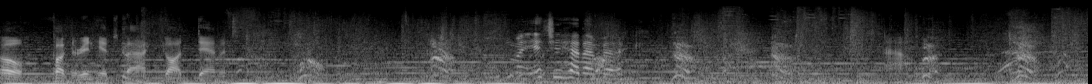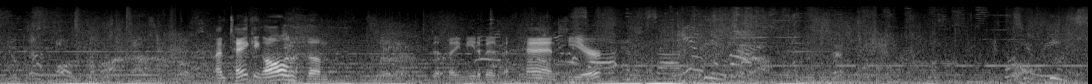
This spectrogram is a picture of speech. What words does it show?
Oh, fuck, their inhib's back. God damn it. My itchy head, I'm back. I'm tanking all of them. That They need a bit of a hand here. And a side Peace. Peace.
